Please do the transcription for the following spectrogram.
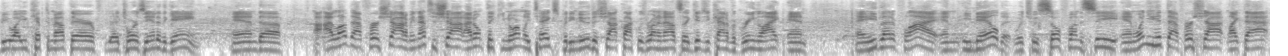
BYU kept him out there uh, towards the end of the game. And uh, I love that first shot. I mean, that's a shot I don't think he normally takes, but he knew the shot clock was running out, so it gives you kind of a green light, and and he let it fly, and he nailed it, which was so fun to see. And when you hit that first shot like that,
